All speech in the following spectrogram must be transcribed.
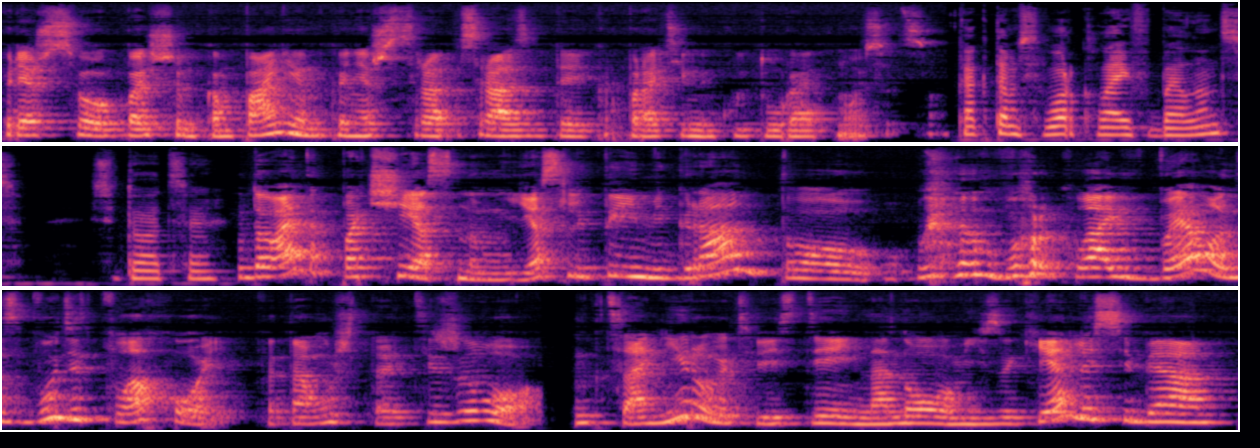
прежде всего к большим компаниям, конечно, с развитой корпоративной культурой относятся. Как там с work-life balance? ситуация? Ну, давай так по-честному. Если ты иммигрант, то work-life balance будет плохой, потому что тяжело функционировать весь день на новом языке для себя,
